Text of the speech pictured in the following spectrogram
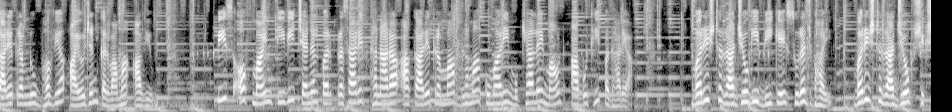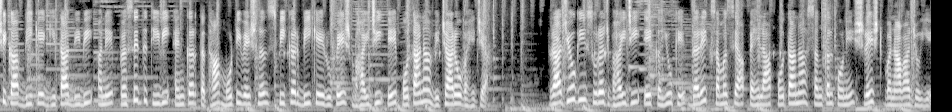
કાર્યક્રમનું ભવ્ય આયોજન કરવામાં આવ્યું. Peace of mind TV channel પર પ્રસારિત થનારા આ કાર્યક્રમમાં બ્રહ્માકુમારી મુખ્યાલય માઉન્ટ આબુથી પધાર્યા. વરિષ્ઠ રાજયોગી બી કે સુરજભાઈ, વરિષ્ઠ રાજયોગ શિક્ષિકા બી કે ગીતા દીદી અને પ્રસિદ્ધ ટીવી એન્કર તથા મોટિવેશનલ સ્પીકર બી કે રૂપેશભાઈજી એ પોતાના વિચારો વહેંચ્યા. રાજયોગી સુરજભાઈજી એ કહ્યું કે દરેક સમસ્યા પહેલા પોતાના સંકલ્પોને શ્રેષ્ઠ બનાવવા જોઈએ.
